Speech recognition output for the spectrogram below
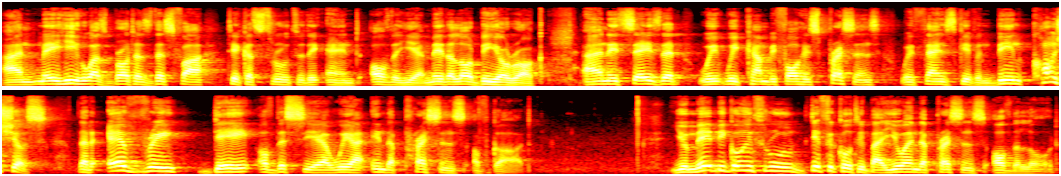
And may He who has brought us this far take us through to the end of the year. May the Lord be your rock. And it says that we, we come before His presence with thanksgiving, being conscious that every day of this year we are in the presence of God. You may be going through difficulty, but you are in the presence of the Lord.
